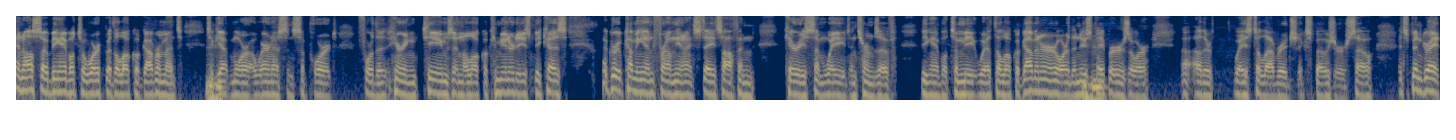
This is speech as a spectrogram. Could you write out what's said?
and also being able to work with the local government to mm-hmm. get more awareness and support for the hearing teams in the local communities because a group coming in from the United States often carries some weight in terms of being able to meet with the local governor or the mm-hmm. newspapers mm-hmm. or uh, other ways to leverage exposure. So it's been great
